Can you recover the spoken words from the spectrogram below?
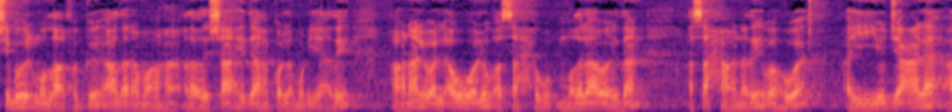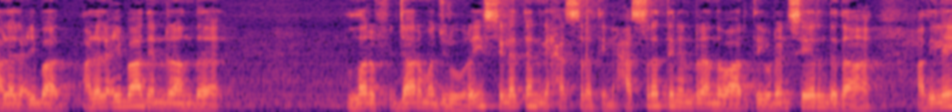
ஷிபுல் முலாஃபுக்கு ஆதாரமாக அதாவது ஷாஹிதாக கொள்ள முடியாது. ஆனால் வல் அவ்வலு அசஹு முதலாவது தான் அசஹானது வஹுவ ஐயுஜால அலல் ஐபாத் அலல் ஐபாத் என்ற அந்த லர்ஃப் ஜார் மஜ்ரூரை சிலத்தன் லி ஹஸ்ரத்தின் ஹஸ்ரத்தின் என்ற அந்த வார்த்தையுடன் சேர்ந்ததாக அதிலே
